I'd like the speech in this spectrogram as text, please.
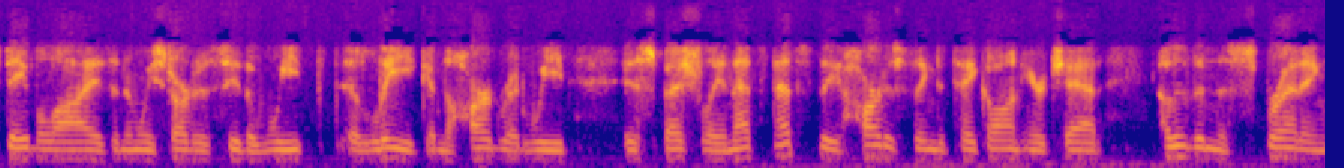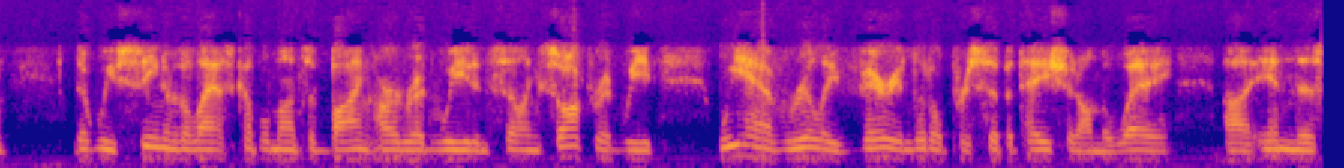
stabilize, and then we started to see the wheat uh, leak and the hard red wheat especially. And that's that's the hardest thing to take on here, Chad. Other than the spreading that we've seen over the last couple months of buying hard red wheat and selling soft red wheat, we have really very little precipitation on the way uh, in this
